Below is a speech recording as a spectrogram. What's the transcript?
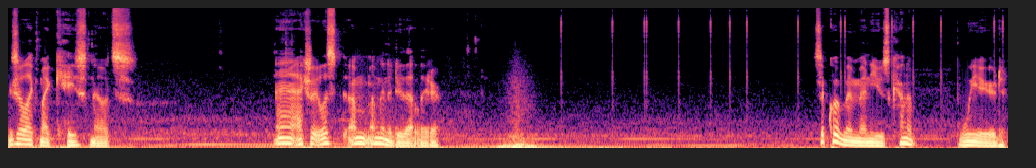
These are like my case notes. Eh, actually, let's. I'm, I'm gonna do that later. This equipment menu is kind of weird.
